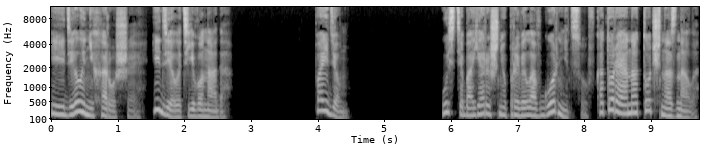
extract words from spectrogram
и дело нехорошее, и делать его надо. Пойдем. Устья боярышню провела в горницу, в которой она точно знала,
